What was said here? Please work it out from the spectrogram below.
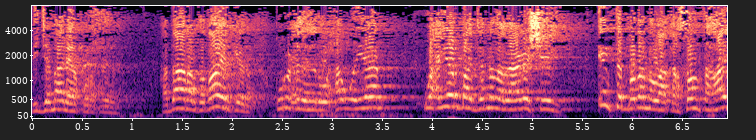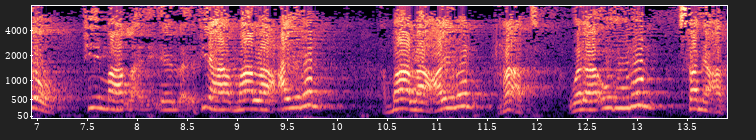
lijamaaliha quruxdeeda haddaa rabto daahirkeeda quruxdeeda waxaa weeyaan wax yar baa jannada laaga sheegi inta badanna waa qarsoon tahayoo fiiha maa laa caynun ra'at walaa udunun samicat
